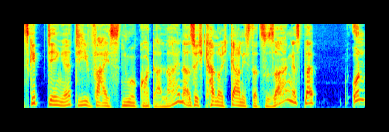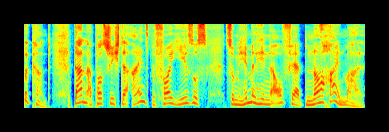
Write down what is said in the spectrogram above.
Es gibt Dinge, die weiß nur Gott allein. Also ich kann euch gar nichts dazu sagen. Es bleibt unbekannt. Dann Apostelgeschichte 1, bevor Jesus zum Himmel hinauffährt, noch einmal.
